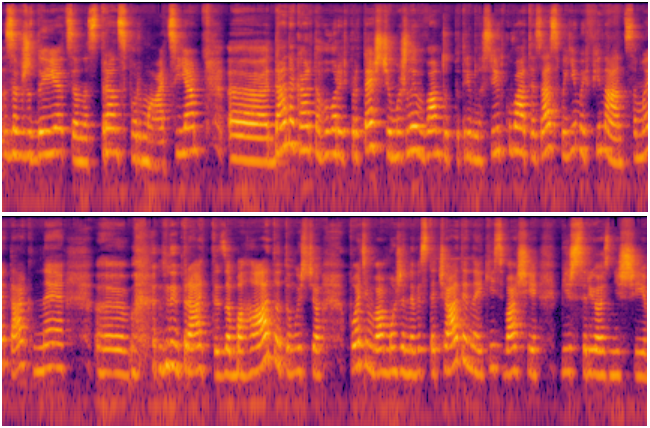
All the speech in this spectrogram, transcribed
завжди, це у нас трансформація. Е, дана карта говорить про те, що, можливо, вам тут потрібно слідкувати за своїми фінансами, так, не, е, не тратьте забагато, тому що потім вам може не вистачати на якісь ваші більш серйозніші.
